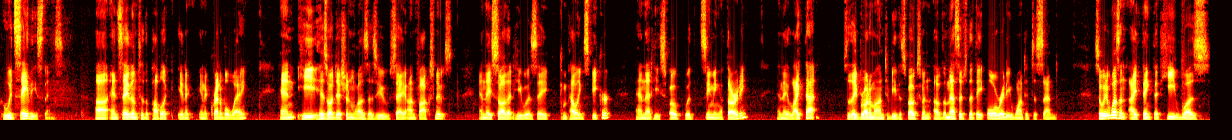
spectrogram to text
who would say these things uh, and say them to the public in a in a credible way. And he his audition was, as you say, on Fox News, and they saw that he was a compelling speaker and that he spoke with seeming authority, and they liked that. So they brought him on to be the spokesman of a message that they already wanted to send. So it wasn't, I think, that he was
